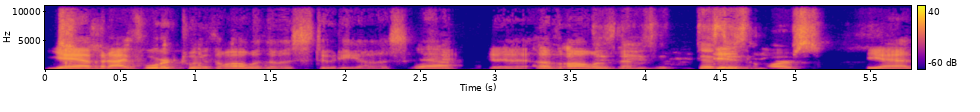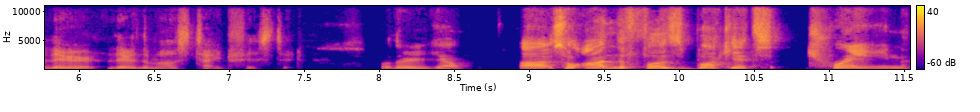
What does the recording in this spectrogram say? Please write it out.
Yeah, but I've worked with all of those studios. Yeah, and, uh, of all Disney's, of them, Disney's Disney, the worst. Yeah, they're they're the most tight-fisted. Well, there you go. Uh, so on the Fuzzbucket train.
